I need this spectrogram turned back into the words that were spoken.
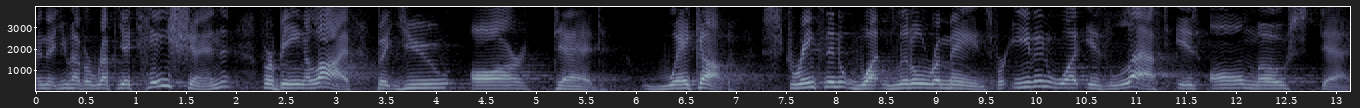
and that you have a reputation for being alive, but you are dead. Wake up. Strengthen what little remains, for even what is left is almost dead.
